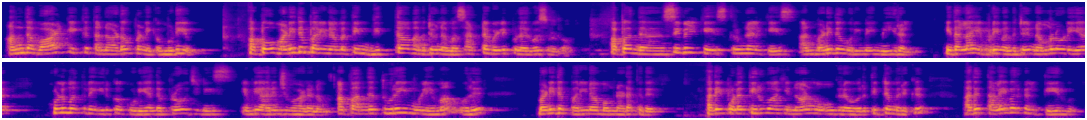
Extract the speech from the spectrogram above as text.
அந்த வாழ்க்கைக்கு தன்னை அடோப் பண்ணிக்க முடியும். அப்போ மனித பரிணாமத்தின் வித்தா வந்துட்டு நம்ம சட்ட விழிப்புணர்வு சொல்றோம். அப்ப இந்த civil case criminal case and மனித உரிமை மீறல். இதெல்லாம் எப்படி வந்துட்டு நம்மளுடைய குழுமத்துல இருக்கக்கூடிய அந்த ப்ரோஜினிஸ் எப்படி அறிஞ்சு வாழணும்? அப்ப அந்த துறை மூலியமா ஒரு மனித பரிணாமம் நடக்குது. அதே போல திருவாகி நான்ங்கிற ஒரு திட்டம் இருக்கு. அது தலைவர்கள் தேர்வு.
